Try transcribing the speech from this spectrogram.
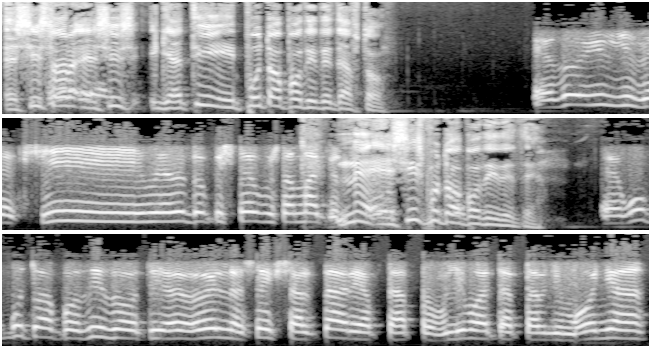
Εσείς τώρα, εσείς γιατί, πού το αποδίδετε αυτό; Εδώ οι ίδιοι δεξιοί με- δεν το πιστεύουν στα μάτια τους. Ναι, εσείς που το αποδίδετε; Εγώ που το αποδίδω ότι ο Έλληνας έχει σαλτάρει από τα προβλήματα, από τα μνημόνια,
